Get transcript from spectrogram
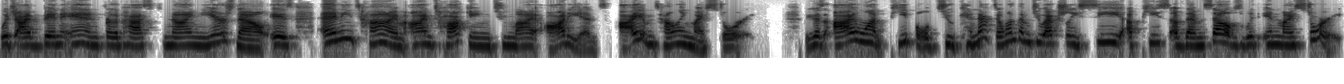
which I've been in for the past nine years now, is anytime I'm talking to my audience, I am telling my story because I want people to connect. I want them to actually see a piece of themselves within my story.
